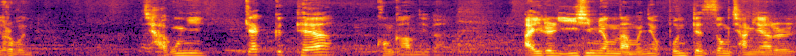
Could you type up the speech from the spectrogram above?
여러분, 자궁이 깨끗해야 건강합니다. 아이를 20명 낳으면요 본태성 장애아를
